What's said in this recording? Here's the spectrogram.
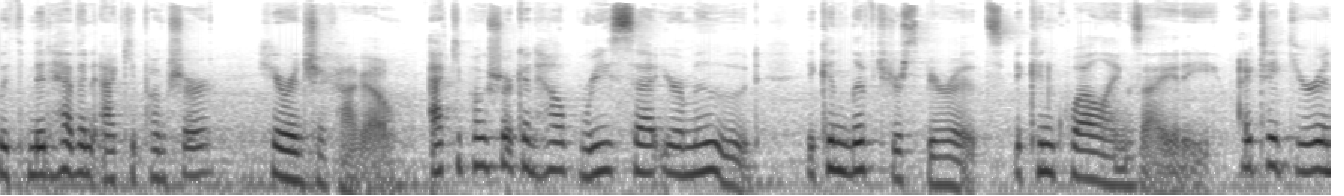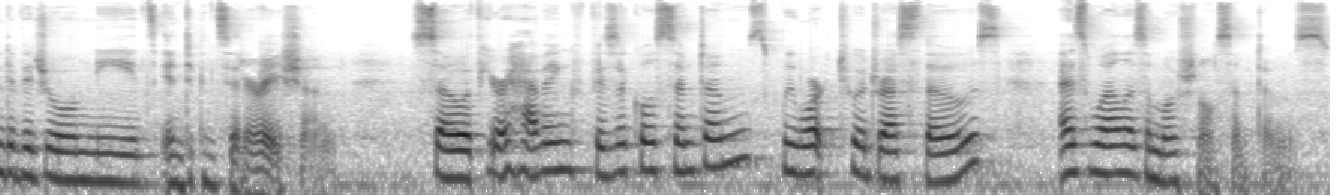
with Midheaven Acupuncture here in Chicago. Acupuncture can help reset your mood. It can lift your spirits. It can quell anxiety. I take your individual needs into consideration. So if you're having physical symptoms, we work to address those as well as emotional symptoms.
